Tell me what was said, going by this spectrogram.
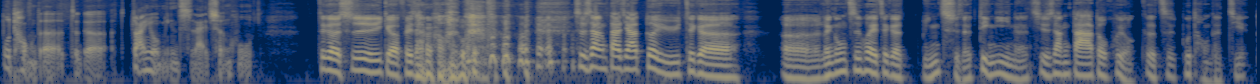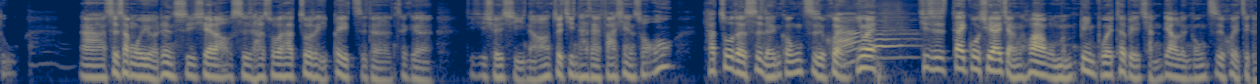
不同的这个专有名词来称呼？这个是一个非常好的问题。事实上，大家对于这个呃人工智慧这个名词的定义呢，其实上大家都会有各自不同的解读。那事实上，我有认识一些老师，他说他做了一辈子的这个机器学习，然后最近他才发现说，哦，他做的是人工智慧。因为其实，在过去来讲的话，我们并不会特别强调人工智慧这个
